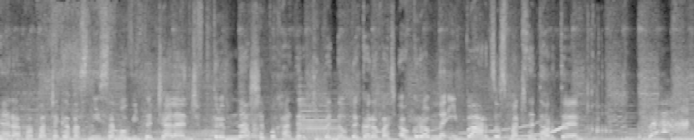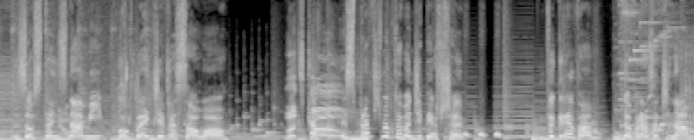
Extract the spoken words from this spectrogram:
Na Rapapa, czeka Was niesamowity challenge, w którym nasze bohaterki będą dekorować ogromne i bardzo smaczne torty. Zostań z nami, bo będzie wesoło. Let's go! Sprawdźmy, kto będzie pierwszy. Wygrywam. Dobra, zaczynam.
